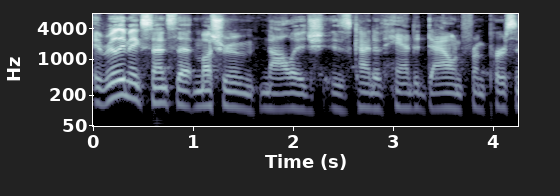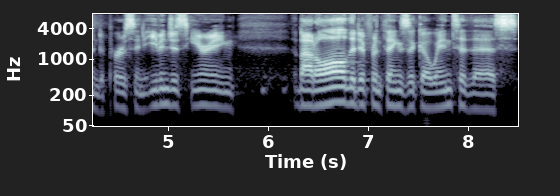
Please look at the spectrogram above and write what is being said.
It really makes sense that mushroom knowledge is kind of handed down from person to person. Even just hearing about all the different things that go into this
